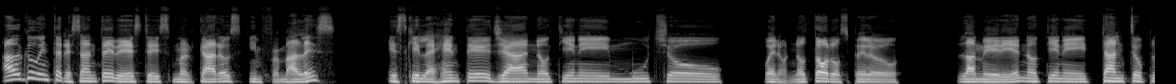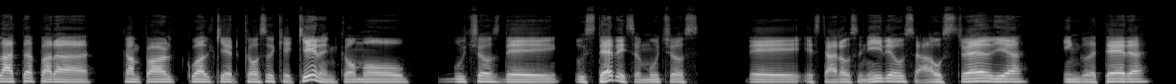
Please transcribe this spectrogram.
Algo interesante de estos mercados informales es que la gente ya no tiene mucho, bueno, no todos, pero la mayoría no tiene tanto plata para comprar cualquier cosa que quieren, como muchos de ustedes o muchos de Estados Unidos, Australia, Inglaterra,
